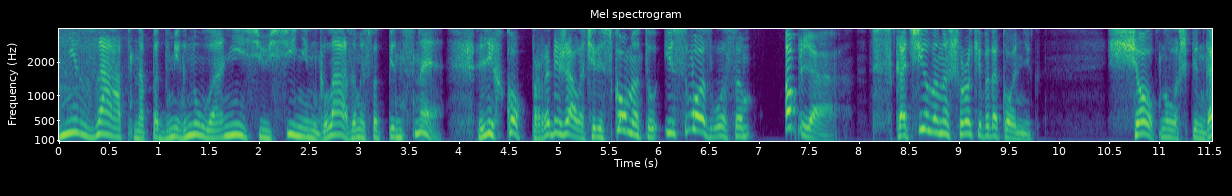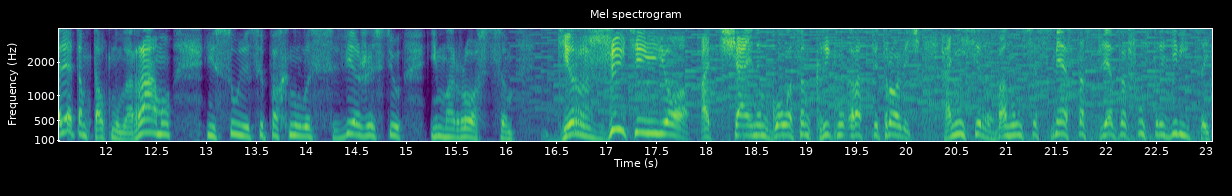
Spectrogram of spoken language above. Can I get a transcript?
внезапно подмигнула Анисию синим глазом из-под пенсне, легко пробежала через комнату и с возгласом «Опля!» вскочила на широкий подоконник щелкнула шпингалетом, толкнула раму, и с улицы пахнуло свежестью и морозцем. «Держите ее!» — отчаянным голосом крикнул Распетрович. Аниси рванулся с места вслед за шустрой девицей,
